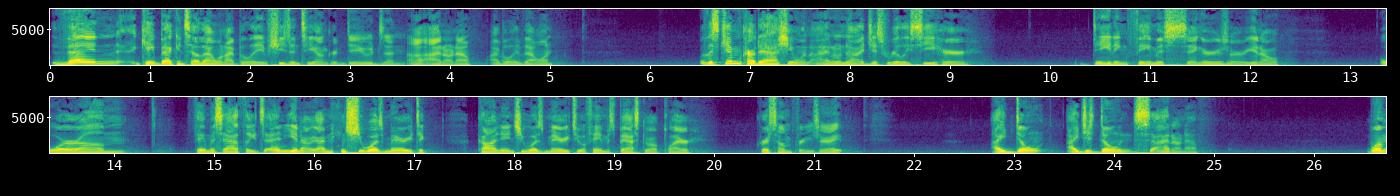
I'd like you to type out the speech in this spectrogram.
Then Kate Beckinsale, that one I believe she's into younger dudes, and I, I don't know. I believe that one. But this Kim Kardashian one, I don't know. I just really see her dating famous singers, or you know, or um, famous athletes. And you know, I mean, she was married to Kanye, and she was married to a famous basketball player. Kris Humphries, right? I don't. I just don't. I don't know. When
